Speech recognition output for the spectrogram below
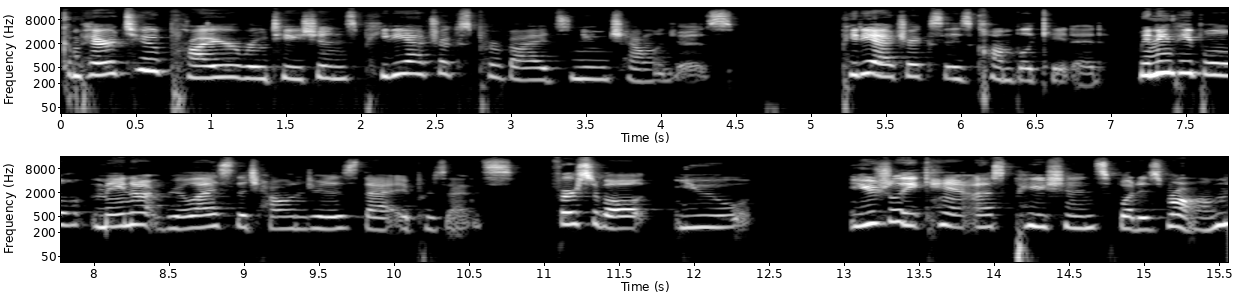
Compared to prior rotations, pediatrics provides new challenges. Pediatrics is complicated. Many people may not realize the challenges that it presents. First of all, you usually can't ask patients what is wrong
